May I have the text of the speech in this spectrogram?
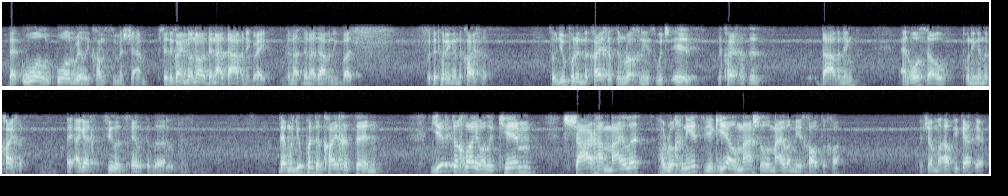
that all all really comes from Hashem. So the guys don't know they're not davening, right? They're not they're not davening, but but they're putting in the koiches. So when you put in the koiches in Ruchnis, which is the koiches is davening, and also putting in the koiches. Mm-hmm. I, I, guess tefillah is chelik of the. Then when you put the koiches in, yiftach holikim shar hamailas haruchnius v'yagia el mashal l'mayla miyachaltecha. Hashem will help you get there.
